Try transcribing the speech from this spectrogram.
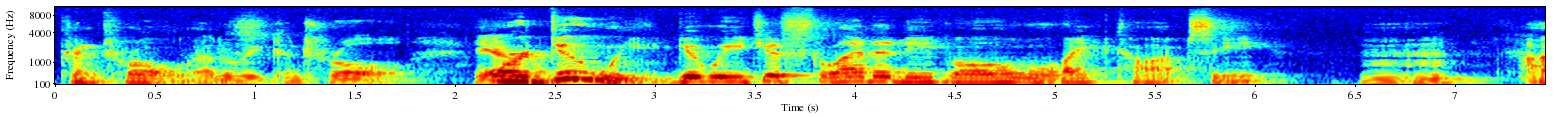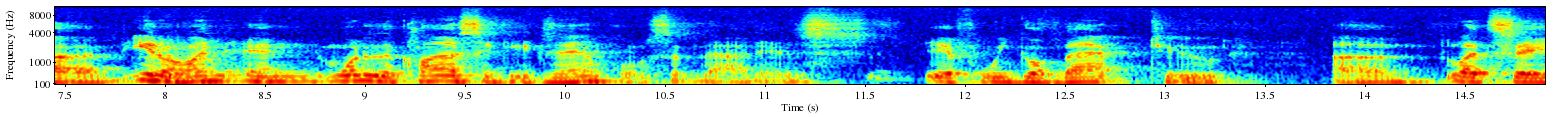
control How do we control? Or do we? Do we just let it evolve like Topsy? mm-hmm. Uh, you know, and, and one of the classic examples of that is if we go back to, um, let's say,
